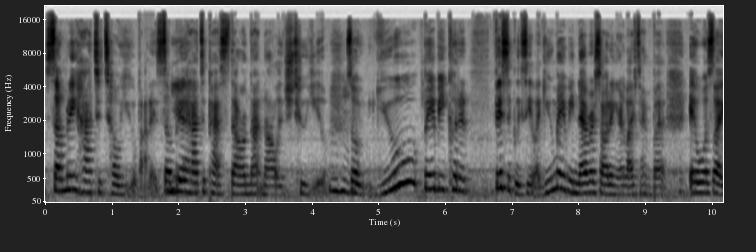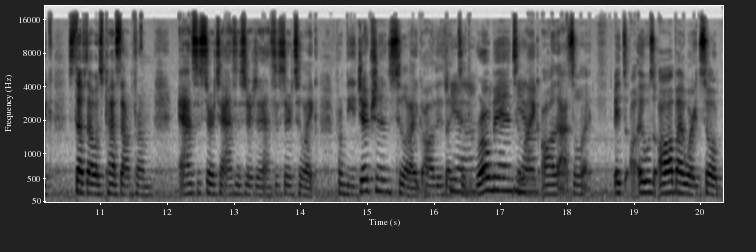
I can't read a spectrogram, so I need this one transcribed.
somebody had to tell you about it. Somebody Yeah. had to pass down that knowledge to you. Mhm. So you maybe couldn't physically see it. like you maybe never saw it in your lifetime but it was like stuff that was passed down from ancestor to ancestor to ancestor to like from the egyptians to like all this like to the romans and Yeah. like all that so like it's it was all by word so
